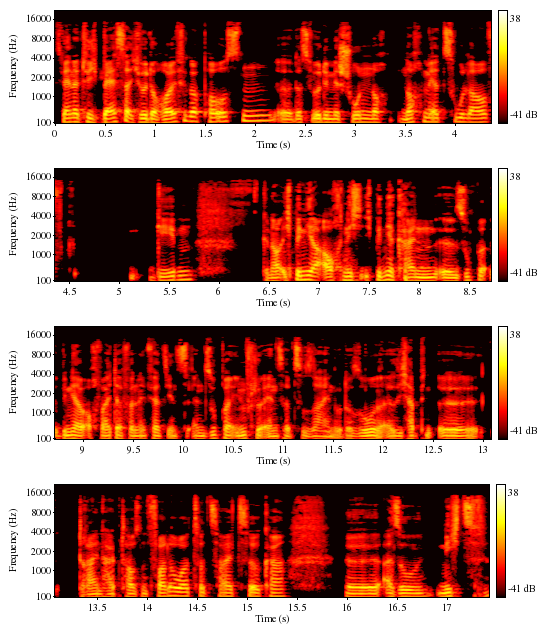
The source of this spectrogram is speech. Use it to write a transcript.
Es wäre natürlich besser, ich würde häufiger posten. Äh, das würde mir schon noch, noch mehr Zulauf geben. Genau, ich bin ja auch nicht, ich bin ja kein äh, super, bin ja auch weit davon entfernt, ein super Influencer zu sein oder so. Also ich habe äh, dreieinhalbtausend Follower zurzeit circa. Äh, also nichts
